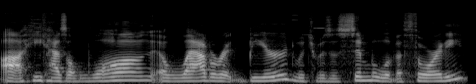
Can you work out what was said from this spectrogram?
Uh, he has a long, elaborate beard, which was a symbol of authority.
